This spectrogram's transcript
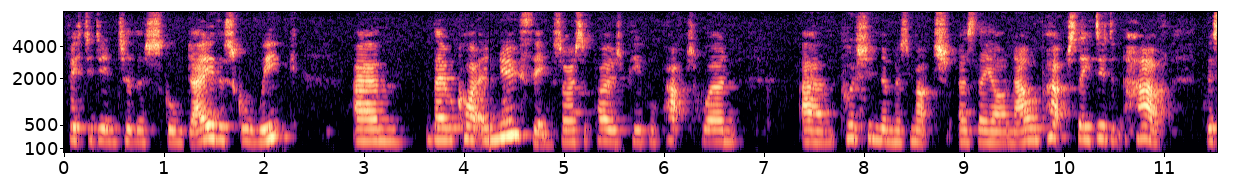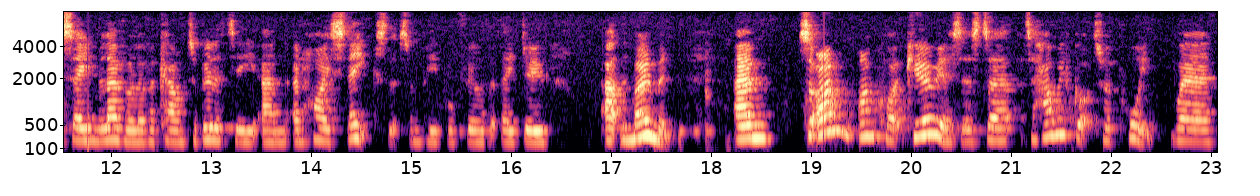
fitted into the school day, the school week. Um, they were quite a new thing, so I suppose people perhaps weren't um, pushing them as much as they are now, and perhaps they didn't have the same level of accountability and, and high stakes that some people feel that they do at the moment. Um, so I'm I'm quite curious as to, to how we've got to a point where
